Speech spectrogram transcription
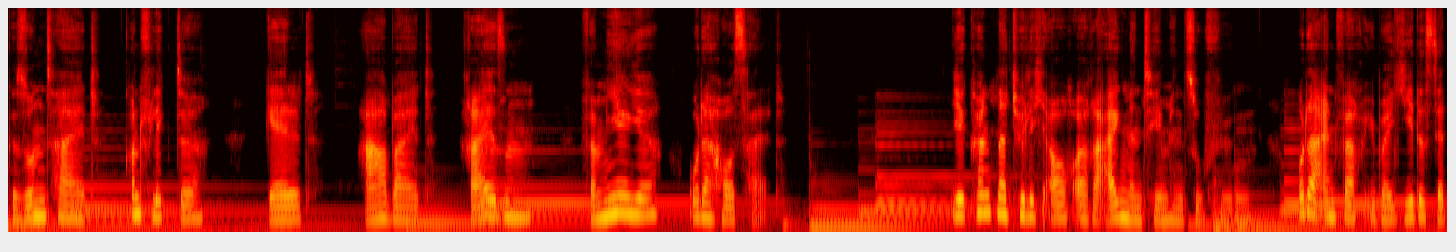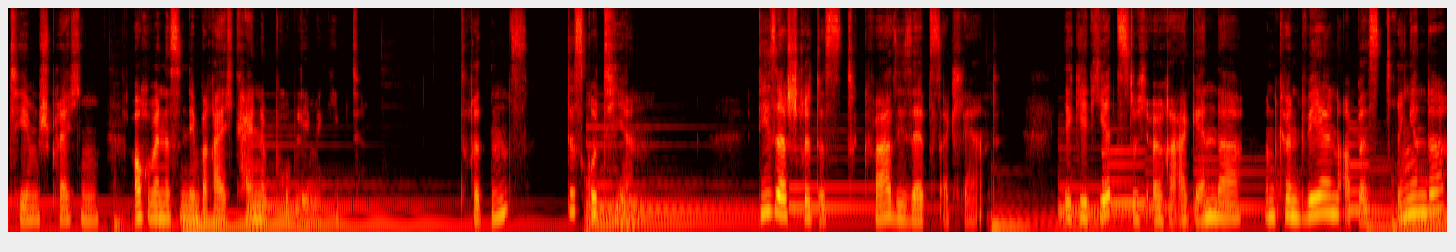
Gesundheit, Konflikte, Geld, Arbeit, Reisen, Familie oder Haushalt. Ihr könnt natürlich auch eure eigenen Themen hinzufügen oder einfach über jedes der Themen sprechen, auch wenn es in dem Bereich keine Probleme gibt. Drittens, diskutieren. Dieser Schritt ist quasi selbsterklärend. Ihr geht jetzt durch eure Agenda und könnt wählen, ob es dringende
